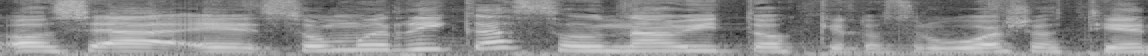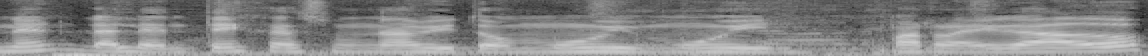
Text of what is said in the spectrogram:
O sea, eh, son muy ricas, son hábitos que los uruguayos tienen. La lenteja es un hábito muy, muy arraigado.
